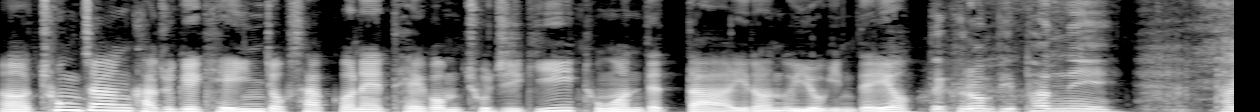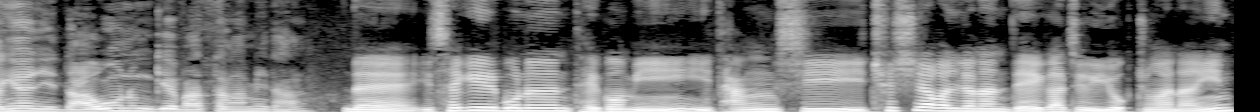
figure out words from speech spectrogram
어, 총장 가족의 개인적 사건에 대검 조직이 동원됐다 이런 의혹인데요. 네, 그런 비판이 당연히 나오는 게 마땅합니다. 네, 이 세계일보는 대검이 이 당시 이최 씨와 관련한 네 가지 의혹 중 하나인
